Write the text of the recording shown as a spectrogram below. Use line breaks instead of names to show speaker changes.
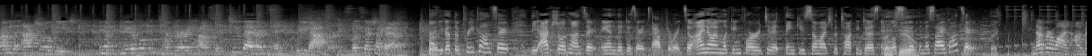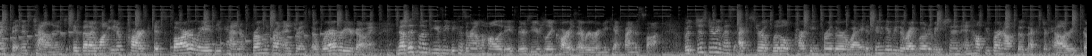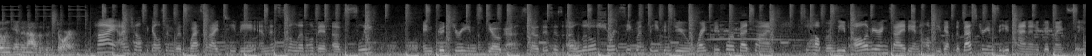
From the actual beach in a beautiful contemporary house with two bedrooms and three bathrooms. Let's go check it out. You got the pre-concert, the actual concert, and the desserts afterwards. So I know I'm looking forward to it. Thank you so much for talking to us, and
Thank
we'll see you
you.
at the Messiah concert.
Thank you.
Number one on my fitness challenge is that I want you to park as far away as you can from the front entrance of wherever you're going. Now this one's easy because around the holidays there's usually cars everywhere and you can't find a spot. But just doing this extra little parking further away is going to give you the right motivation and help you burn off those extra calories going in and out of the store.
Hi, I'm Chelsea Gilson with Westside TV, and this is a little bit of sleep and good dreams yoga. So, this is a little short sequence that you can do right before bedtime to help relieve all of your anxiety and help you get the best dreams that you can and a good night's sleep.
